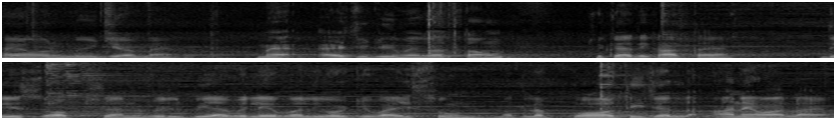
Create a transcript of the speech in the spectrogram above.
है और मीडियम है। मैं एचडी में करता हूँ तो क्या दिखाता है? This option will be available your device soon मतलब बहुत ही जल्द आने वाला है।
